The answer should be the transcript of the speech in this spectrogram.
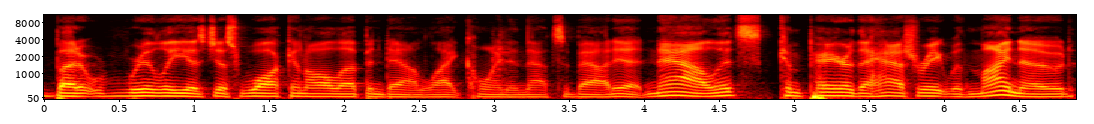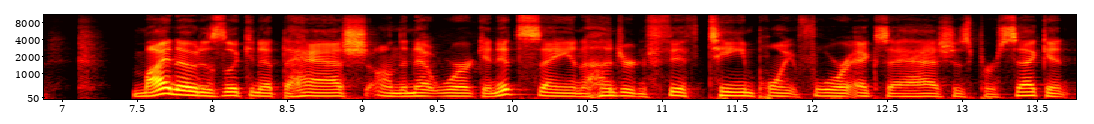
but it really is just walking all up and down Litecoin, and that's about it. Now let's compare the hash rate with my node. My node is looking at the hash on the network, and it's saying 115.4 exahashes per second.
